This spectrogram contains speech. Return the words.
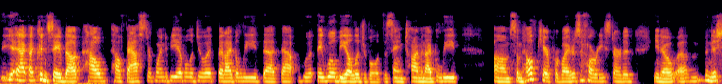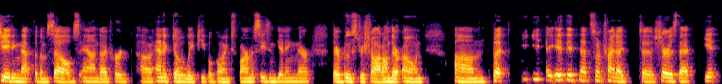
Yeah, I couldn't say about how how fast they're going to be able to do it, but I believe that that w- they will be eligible at the same time, and I believe um, some healthcare providers have already started, you know, um, initiating that for themselves. And I've heard uh, anecdotally people going to pharmacies and getting their their booster shot on their own. Um, but it, it, that's what I'm trying to, to share is that it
